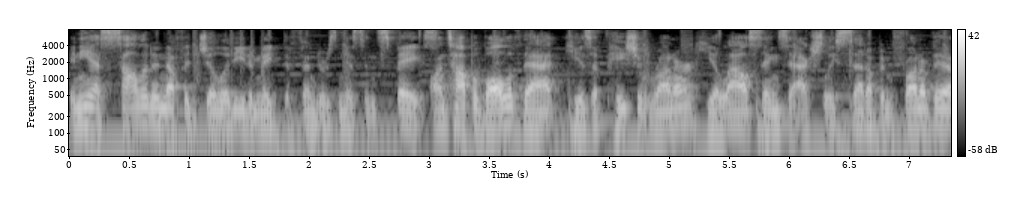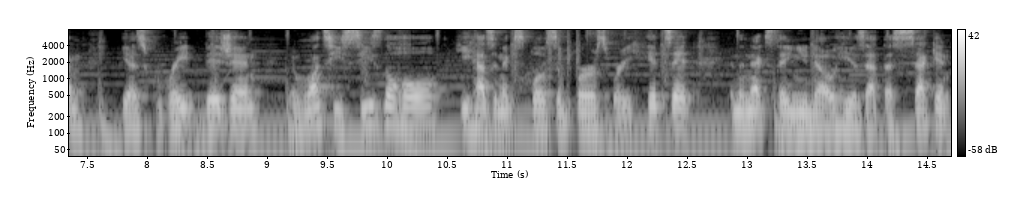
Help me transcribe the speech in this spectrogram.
and he has solid enough agility to make defenders miss in space. On top of all of that, he is a patient runner. He allows things to actually set up in front of him. He has great vision. And once he sees the hole, he has an explosive burst where he hits it. And the next thing you know, he is at the second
